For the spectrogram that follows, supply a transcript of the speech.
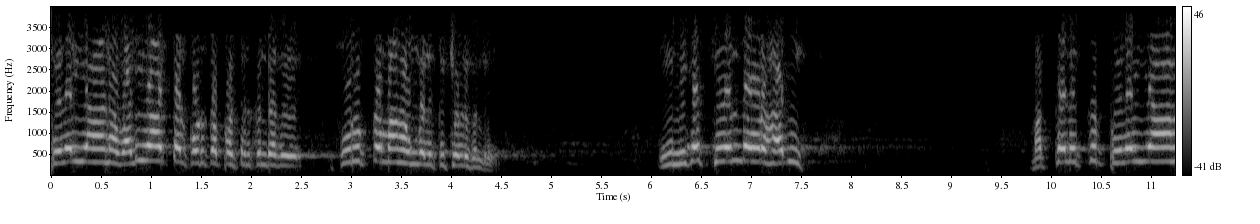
பிழையான வழிகாட்டல் கொடுக்கப்பட்டிருக்கின்றது. சுருக்கமாக உங்களுக்கு சொல்லுகின்றேன். இது மிகச் சிறந்த ஒரு ஹதீஸ். மக்களுக்கு பிழையாக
